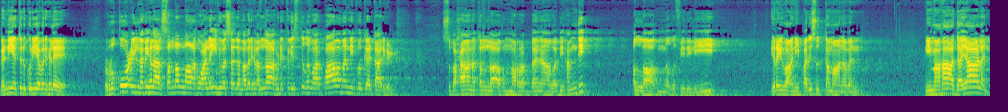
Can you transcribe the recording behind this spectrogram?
கண்ணியத்திற்குரியவர்களே ருக்கோயில் நபிகளார் சல்லல்லாஹு அலைஹி வசல்லம் அவர்கள் அல்லாஹ்விடத்தில் இஸ்துகவார் பாவ மன்னிப்பு கேட்டார்கள். سبحانك اللهم ربنا وبحمدك اللهم اغفر لي இறைவா நீ பரிசுத்தமானவன். நீ மகா தயாளன்.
